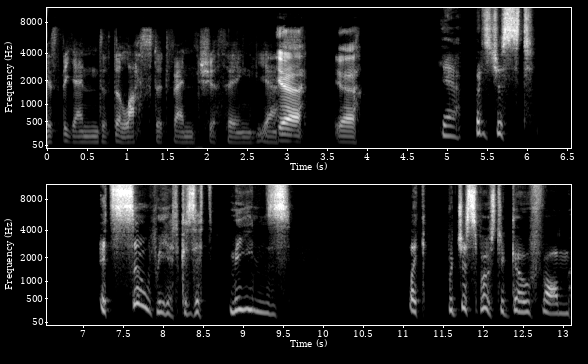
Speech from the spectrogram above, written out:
is the end of the last adventure thing. Yeah. Yeah, yeah. Yeah, but it's just it's so weird because it means like we're just supposed to go from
